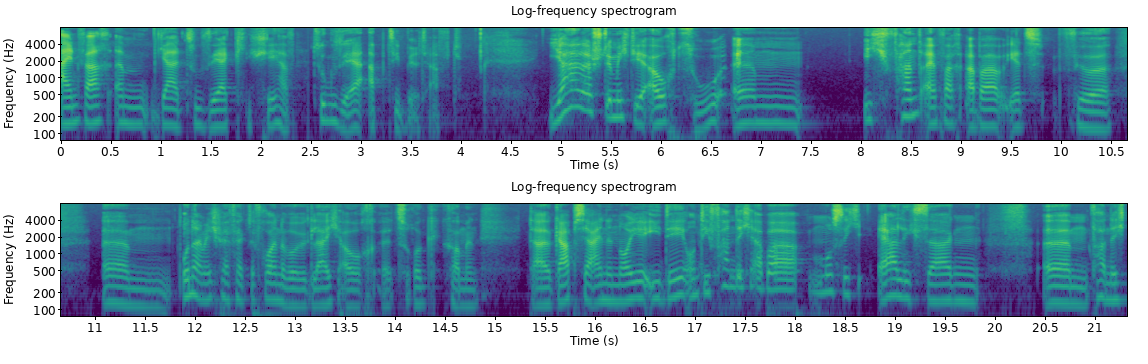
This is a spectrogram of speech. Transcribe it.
einfach ähm, ja zu sehr klischeehaft, zu sehr abziehbildhaft. Ja, da stimme ich dir auch zu. Ähm, ich fand einfach aber jetzt für ähm, unheimlich perfekte Freunde, wo wir gleich auch äh, zurückkommen, da gab es ja eine neue Idee und die fand ich aber, muss ich ehrlich sagen, ähm, fand ich,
